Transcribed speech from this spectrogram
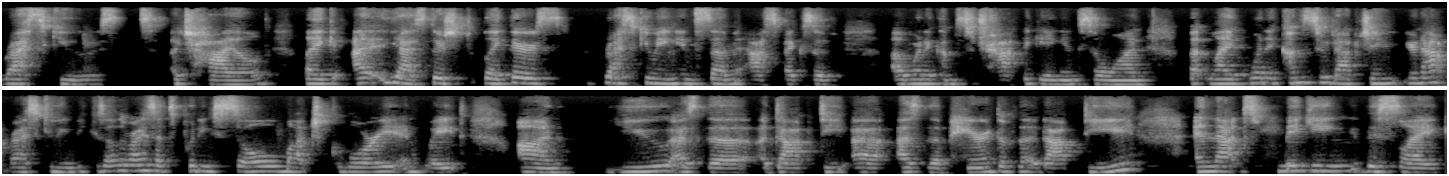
rescues a child. Like I, yes, there's like there's rescuing in some aspects of uh, when it comes to trafficking and so on. But like when it comes to adoption, you're not rescuing because otherwise that's putting so much glory and weight on you as the adoptee, uh, as the parent of the adoptee, and that's making this like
